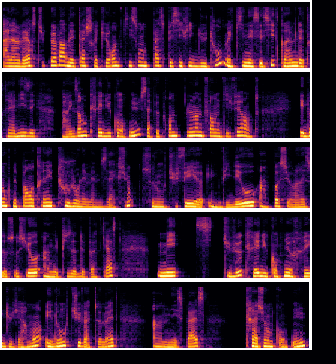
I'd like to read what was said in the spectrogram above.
À l'inverse, tu peux avoir des tâches récurrentes qui ne sont pas spécifiques du tout, mais qui nécessitent quand même d'être réalisées. Par exemple, créer du contenu, ça peut prendre plein de formes différentes et donc ne pas entraîner toujours les mêmes actions selon que tu fais euh, une vidéo, un post sur les réseaux sociaux, un épisode de podcast. Mais si tu veux créer du contenu régulièrement, et donc tu vas te mettre un espace création de contenu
